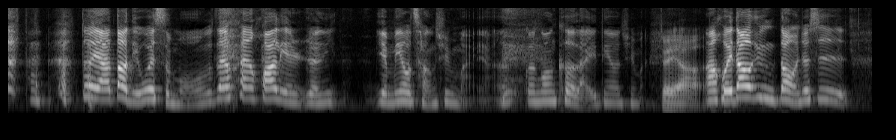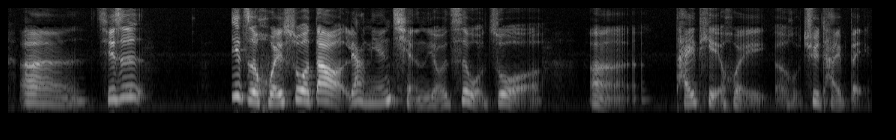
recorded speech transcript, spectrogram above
对呀、啊，到底为什么？我在看花莲人也没有常去买啊，观光客来一定要去买。对呀、啊，然后回到运动，就是嗯、呃，其实一直回溯到两年前，有一次我坐呃台铁回呃去台北，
